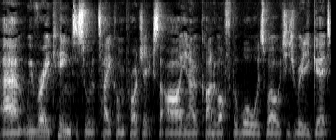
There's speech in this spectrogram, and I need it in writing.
Um, we're very keen to sort of take on projects that are you know kind of off the wall as well, which is really good.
